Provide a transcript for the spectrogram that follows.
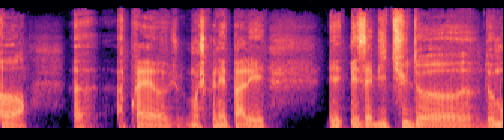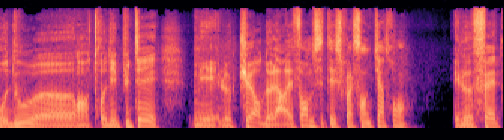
Or, euh, après, moi je connais pas les, les, les habitudes de mots doux entre députés, mais le cœur de la réforme c'était 64 ans. Et le fait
